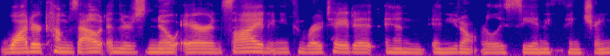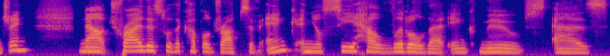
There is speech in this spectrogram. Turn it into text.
water comes out and there's no air inside and you can rotate it and and you don't really see anything changing. Now try this with a couple drops of ink and you'll see how little that ink moves as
